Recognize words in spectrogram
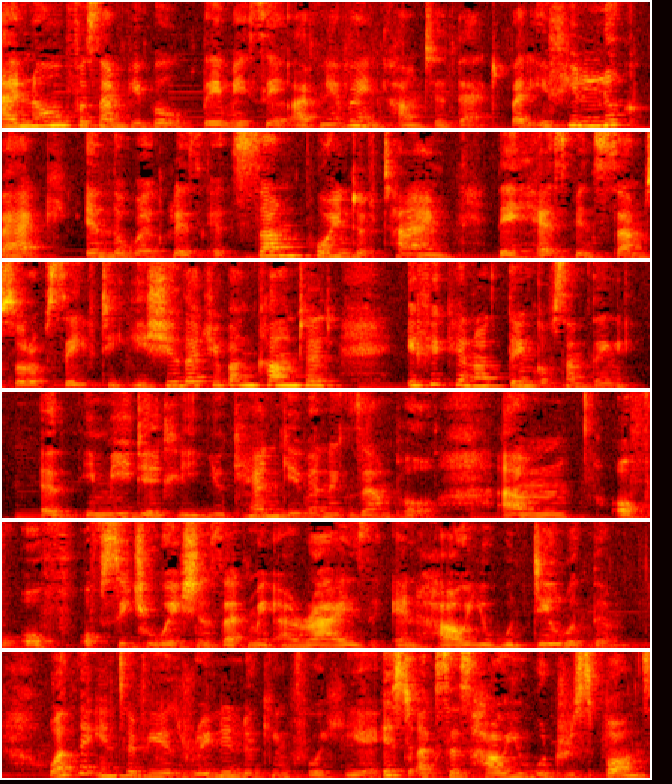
I know for some people they may say, I've never encountered that. But if you look back in the workplace, at some point of time, there has been some sort of safety issue that you've encountered. If you cannot think of something immediately, you can give an example um, of, of, of situations that may arise and how you would deal with them. What the interviewer is really looking for here is to access how you would respond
